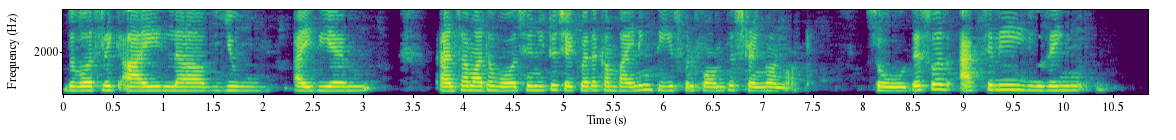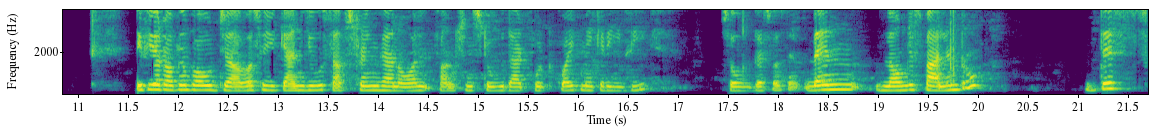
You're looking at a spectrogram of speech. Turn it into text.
the words like I love you IBM and some other words. You need to check whether combining these will form the string or not. So this was actually using if you're talking about Java so you can use substrings and all functions too. That would quite make it easy so this was it. Then longest palindrome. This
